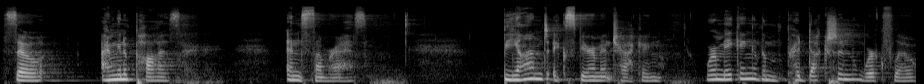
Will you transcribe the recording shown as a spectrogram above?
So I'm going to pause and summarize. Beyond experiment tracking, we're making the production workflow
